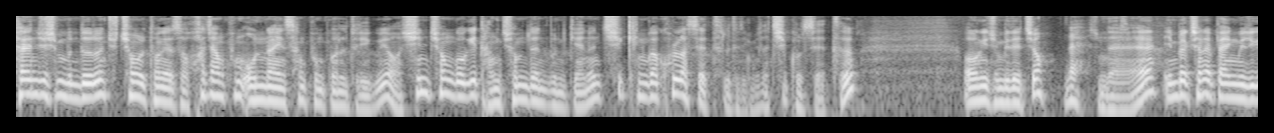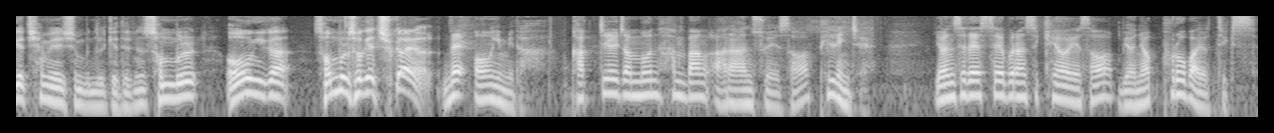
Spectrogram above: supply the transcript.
사연 주신 분들은 추첨을 통해서 화장품 온라인 상품권을 드리고요. 신청곡이 당첨된 분께는 치킨과 콜라 세트를 드립니다. 치콜 세트. 어흥이 준비됐죠? 네. 네. 임백천의 백뮤직에 참여해 주신 분들께 드리는 선물 어흥이가 선물 소개 추가요. 네, 어흥입니다. 각질 전문 한방 아라한수에서 peeling gel, 연세대 세브란스 케어에서 면역 프로바이오틱스,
